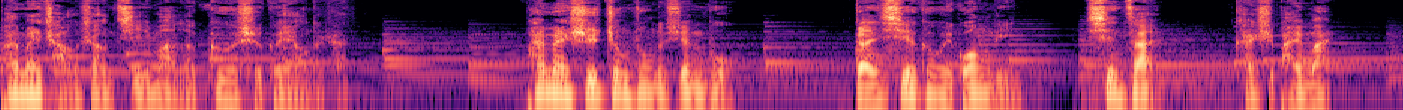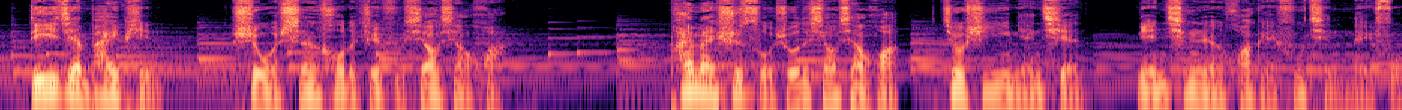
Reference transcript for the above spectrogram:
拍卖场上挤满了各式各样的人。拍卖师郑重地宣布：“感谢各位光临，现在开始拍卖。第一件拍品是我身后的这幅肖像画。”拍卖师所说的肖像画，就是一年前年轻人画给父亲的那幅。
